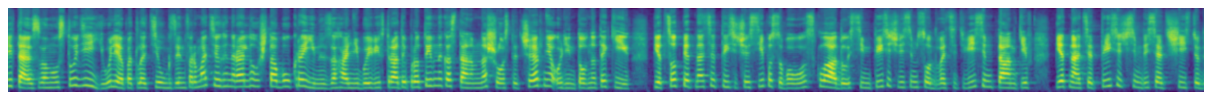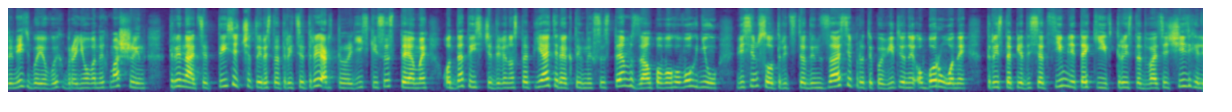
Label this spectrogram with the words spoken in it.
Вітаю з вами у студії Юлія Патлацюк. За інформацією Генерального штабу України, загальні бойові втрати противника станом на 6 червня орієнтовно такі: 515 тисяч осіб особового складу, 7 тисяч 828 танків, 15 тисяч 76 одиниць бойових броньованих машин, 13 тисяч 433 артилерійські системи, 1095 реактивних систем залпового вогню, 831 засіб протиповітряної оборони, 357 літаків, 326 гелікоптерів,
